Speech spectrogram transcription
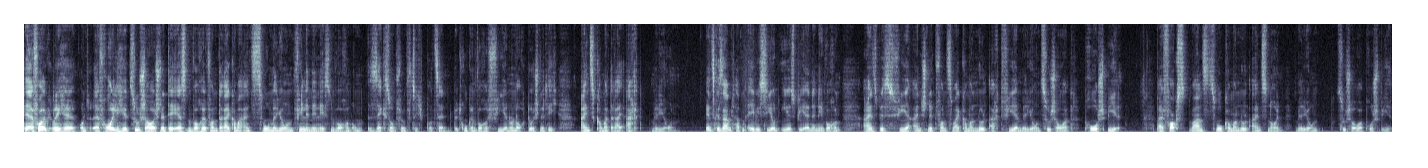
Der erfolgreiche und erfreuliche Zuschauerschnitt der ersten Woche von 3,12 Millionen fiel in den nächsten Wochen um 56 Prozent, betrug in Woche 4 nur noch durchschnittlich 1,38 Millionen. Insgesamt hatten ABC und ESPN in den Wochen 1 bis 4 einen Schnitt von 2,084 Millionen Zuschauern pro Spiel. Bei Fox waren es 2,019 Millionen Zuschauer pro Spiel.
